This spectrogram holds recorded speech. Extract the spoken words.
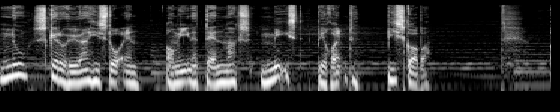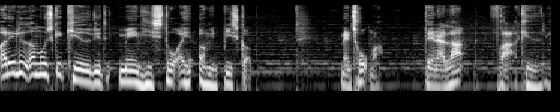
Nu skal du høre historien om en af Danmarks mest berømte biskopper. Og det lyder måske kedeligt med en historie om en biskop. Men tro mig, den er langt fra kedelig.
